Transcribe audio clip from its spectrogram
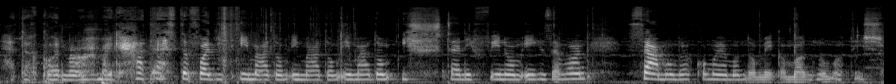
Hát akkor na, meg hát ezt a fagyit imádom, imádom, imádom. Isteni finom íze van. Számomra komolyan mondom még a magnumot is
